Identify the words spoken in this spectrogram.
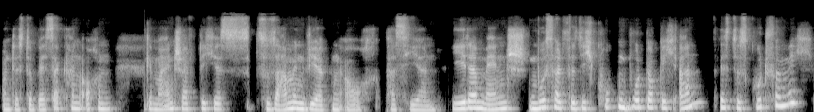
und desto besser kann auch ein gemeinschaftliches Zusammenwirken auch passieren. Jeder Mensch muss halt für sich gucken, wo docke ich an? Ist das gut für mich?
